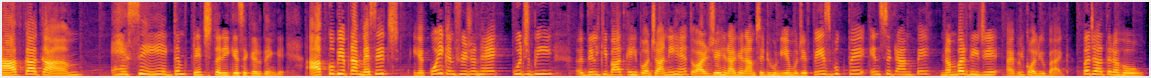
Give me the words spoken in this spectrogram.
आपका काम ऐसे ही एकदम टिच तरीके से कर देंगे। आपको भी अपना मैसेज या कोई कंफ्यूजन है, कुछ भी दिल की बात कहीं पहुंचानी है तो आरजे हिना के नाम से ढूंढिए मुझे फेसबुक पे इंस्टाग्राम पे, नंबर दीजिए I will call you back बजाते रहो।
